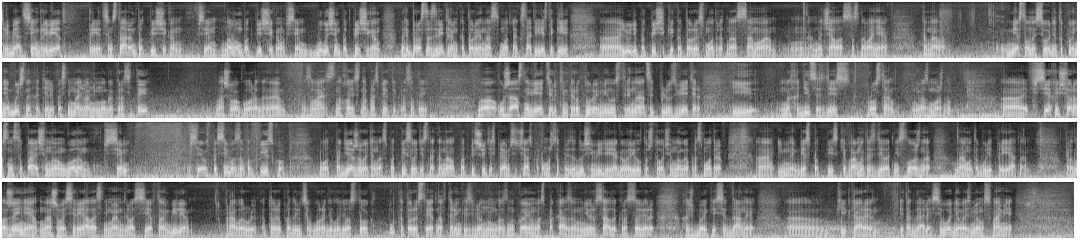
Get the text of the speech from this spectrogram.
Ребят, всем привет! Привет всем старым подписчикам, всем новым подписчикам, всем будущим подписчикам, да и просто зрителям, которые нас смотрят. Кстати, есть такие э, люди, подписчики, которые смотрят нас с самого начала, с основания канала. Место у нас сегодня такое необычное, хотели поснимать вам немного красоты нашего города, да? называется, находится на проспекте красоты. Но ужасный ветер, температура минус 13, плюс ветер, и находиться здесь просто невозможно. А, всех еще раз наступающим Новым Годом. Всем, всем спасибо за подписку. Вот, поддерживайте нас, подписывайтесь на канал, подпишитесь прямо сейчас, потому что в предыдущем видео я говорил, то, что очень много просмотров а, именно без подписки. Вам это сделать несложно, нам это будет приятно. Продолжение нашего сериала. Снимаем для вас все автомобили правый руль, которые продаются в городе Владивосток, ну, которые стоят на авторынке «Зеленый угол». Знакомим вас, показываем универсалы, кроссоверы, хэтчбеки, седаны, э, кейкары и так далее. Сегодня возьмем с вами,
